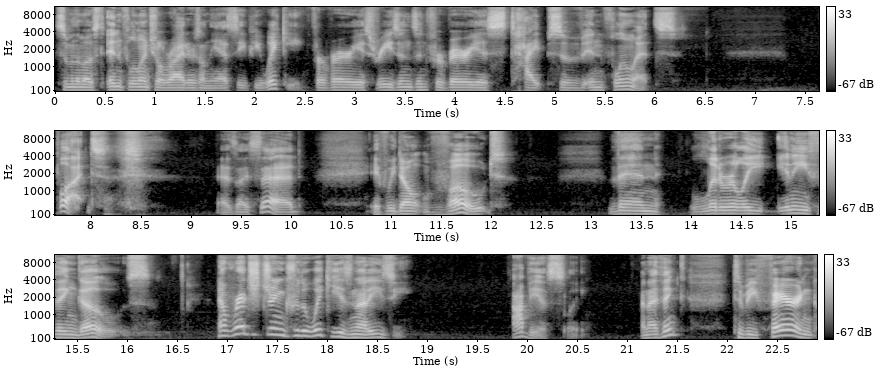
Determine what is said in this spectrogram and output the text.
some of the most influential writers on the scp wiki for various reasons and for various types of influence. But as i said if we don't vote then literally anything goes. Now registering for the wiki is not easy obviously. And I think to be fair and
